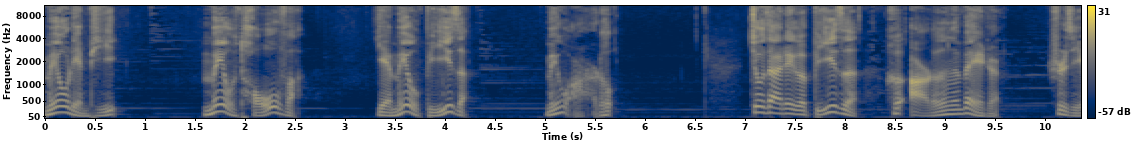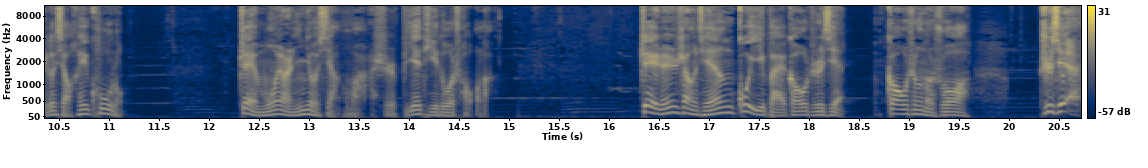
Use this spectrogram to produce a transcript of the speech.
没有脸皮，没有头发，也没有鼻子，没有耳朵。就在这个鼻子和耳朵的那位置，是几个小黑窟窿。这模样您就想吧，是别提多丑了。这人上前跪拜高知县，高声的说：“知县，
